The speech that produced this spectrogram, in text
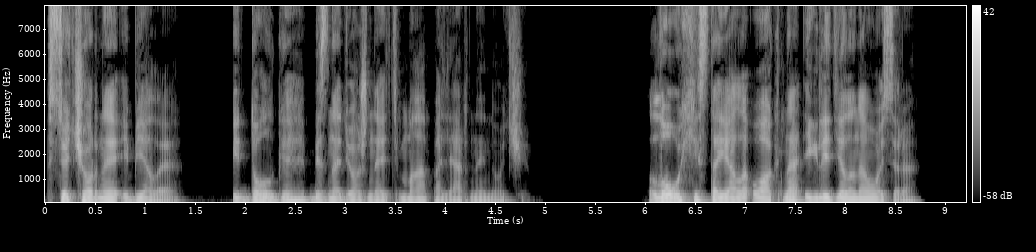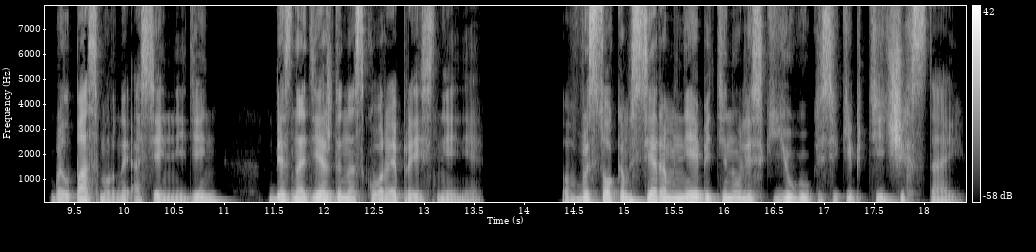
Все черное и белое, и долгая безнадежная тьма полярной ночи. Лоухи стояла у окна и глядела на озеро. Был пасмурный осенний день, без надежды на скорое прояснение. В высоком сером небе тянулись к югу косяки птичьих стай.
